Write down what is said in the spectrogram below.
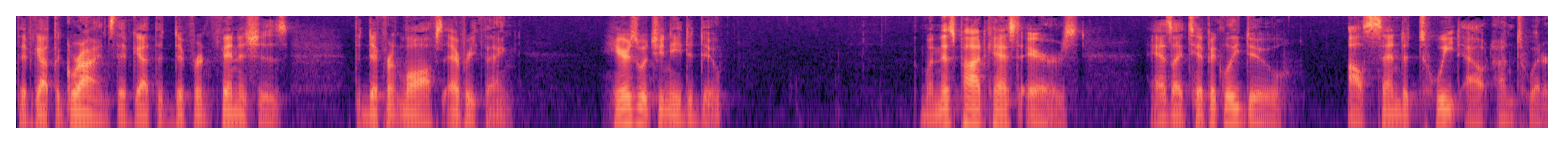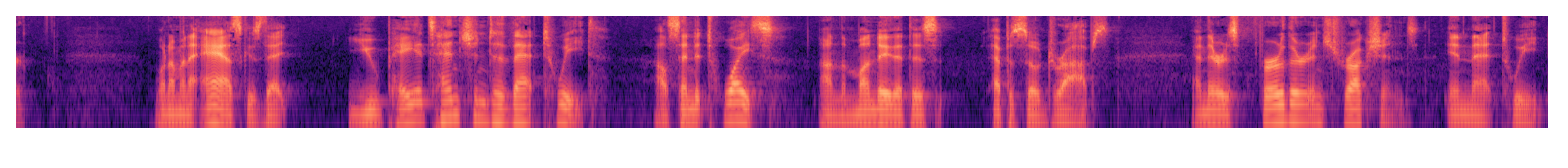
They've got the grinds, they've got the different finishes, the different lofts, everything. Here's what you need to do. When this podcast airs, as I typically do, I'll send a tweet out on Twitter. What I'm going to ask is that you pay attention to that tweet. I'll send it twice on the Monday that this episode drops. And there is further instructions in that tweet.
